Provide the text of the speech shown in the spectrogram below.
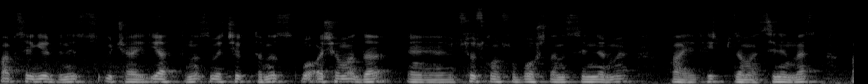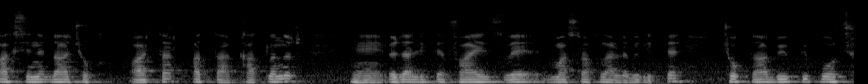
hapse girdiniz, 3 ay yattınız ve çıktınız. Bu aşamada e, söz konusu borçlarınız silinir mi? Hayır, hiçbir zaman silinmez. Aksine daha çok artar, hatta katlanır. E, özellikle faiz ve masraflarla birlikte çok daha büyük bir borç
